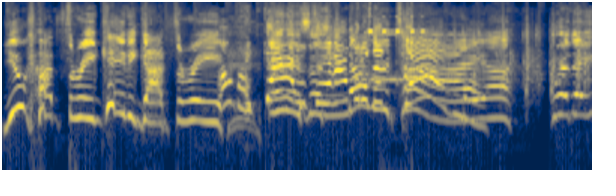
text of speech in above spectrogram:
You got three. Katie got three. Oh my God, It is another tie where they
